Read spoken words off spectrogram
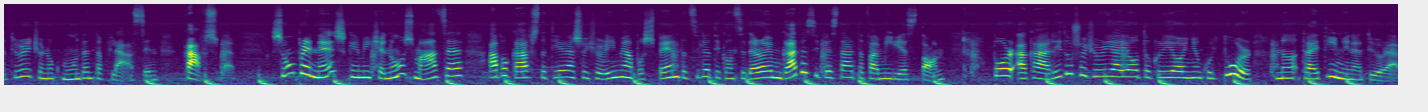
atyre që nuk munden të flasin, kafshëve. Shumë prej nesh kemi qenush, mace, apo kafshë të tjera shoqërimi apo shpend të cilët i konsiderojmë gati si pjesëtarë të familjes tonë. Por a ka arritur shoqëria jonë të krijojë një kulturë në trajtimin e tyre?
